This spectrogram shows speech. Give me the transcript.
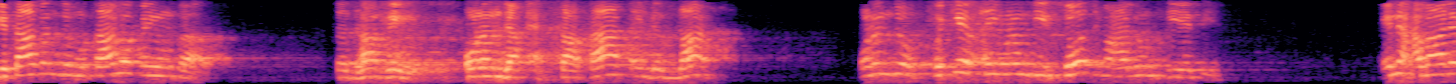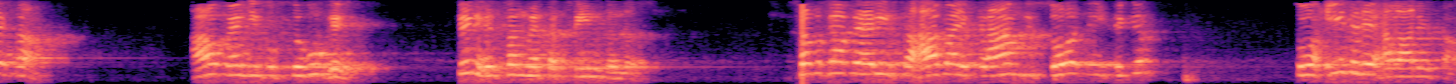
کتابن جو مطالعو کیوں تھا تو جہاں کے احساسات این جذبات، انہوں فکر این انہوں جی سوچ معلوم کیے تھی ان حوالے سے آؤں پہنجی گفتگو کے تین حصوں میں تقسیم کرس سب کا پہلی صحابہ اکرام کی سوچ ای فکر، توحید کے حوالے سے۔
